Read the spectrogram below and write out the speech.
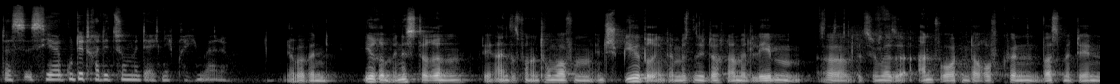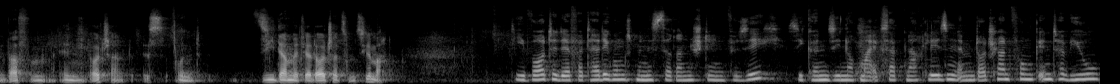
das ist hier gute Tradition, mit der ich nicht brechen werde. Ja, aber wenn Ihre Ministerin den Einsatz von Atomwaffen ins Spiel bringt, dann müssen Sie doch damit leben äh, bzw. Antworten darauf können, was mit den Waffen in Deutschland ist und Sie damit ja Deutschland zum Ziel macht. Die Worte der Verteidigungsministerin stehen für sich. Sie können sie noch mal exakt nachlesen im Deutschlandfunk-Interview.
